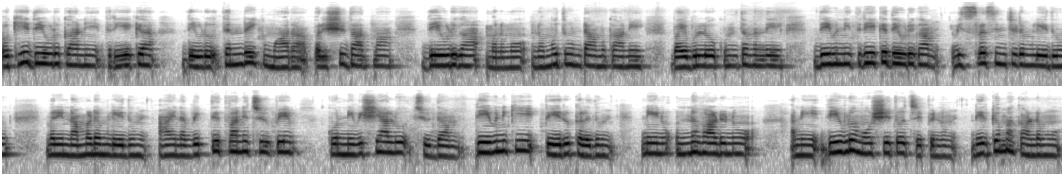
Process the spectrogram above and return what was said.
ఒకే దేవుడు కానీ త్రియేక దేవుడు తండ్రి కుమార పరిశుద్ధాత్మ దేవుడిగా మనము నమ్ముతూ ఉంటాము కానీ బైబిల్లో కొంతమంది దేవుని త్రియేక దేవుడిగా విశ్వసించడం లేదు. మరి నమ్మడం లేదు. ఆయన వ్యక్తిత్వాన్ని చూపే కొన్ని విషయాలు చూద్దాం. దేవునికి పేరు కలదు. నేను ఉన్నవాడును అని దేవుడు మోషేతో చెప్పెను. నిర్గమకాండము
